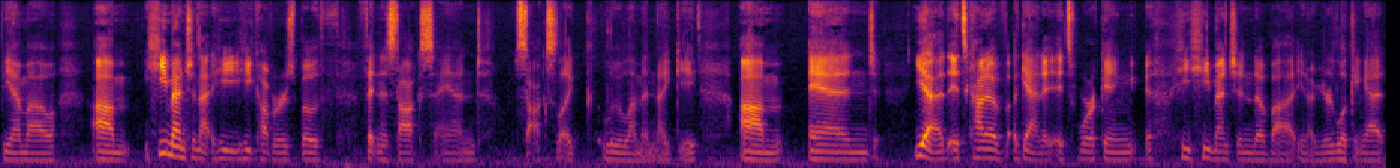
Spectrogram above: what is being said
BMO, um, he mentioned that he he covers both fitness stocks and stocks like Lululemon, Nike, um, and yeah, it's kind of again, it's working. He he mentioned of uh, you know you're looking at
